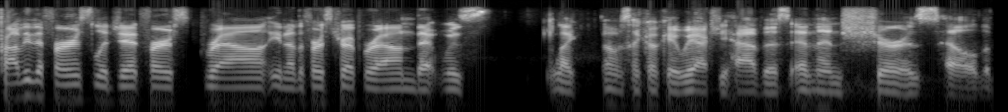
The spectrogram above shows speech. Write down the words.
probably the first legit first round, you know, the first trip around that was like, I was like, okay, we actually have this. And then sure as hell, the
